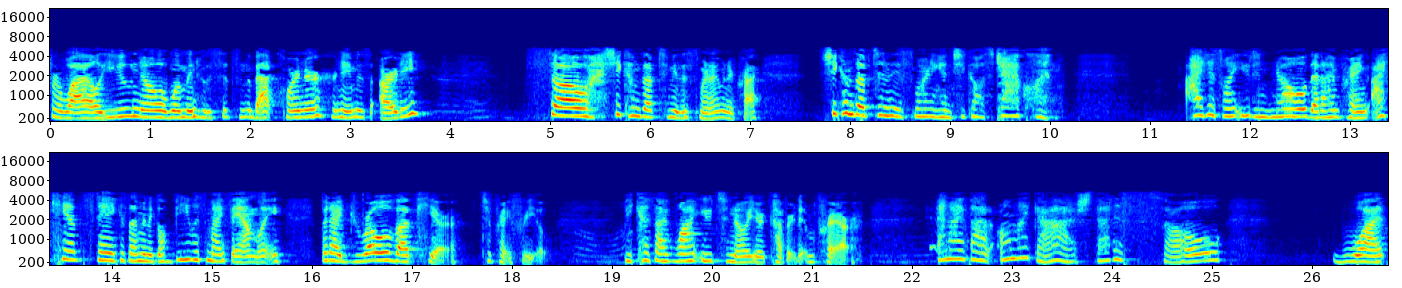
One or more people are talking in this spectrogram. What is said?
for a while, you know a woman who sits in the back corner. Her name is Artie. So she comes up to me this morning. I'm going to cry. She comes up to me this morning and she goes, Jacqueline, I just want you to know that I'm praying. I can't stay because I'm going to go be with my family, but I drove up here to pray for you because I want you to know you're covered in prayer. And I thought, oh my gosh, that is so what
